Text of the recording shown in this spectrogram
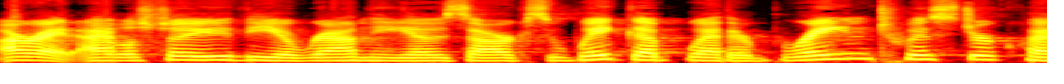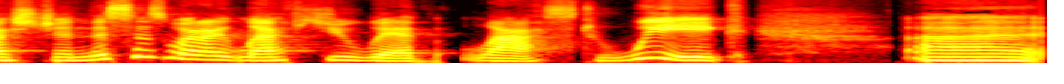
All right, I will show you the Around the Ozarks Wake Up Weather Brain Twister question. This is what I left you with last week uh,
